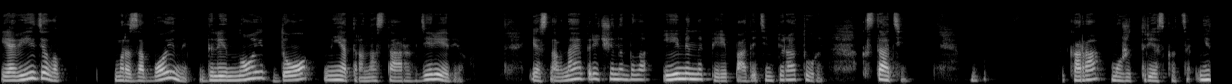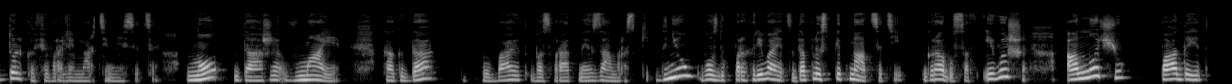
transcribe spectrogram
Я видела морозобоины длиной до метра на старых деревьях. И основная причина была именно перепады температуры. Кстати, кора может трескаться не только в феврале-марте месяце, но даже в мае, когда бывают возвратные заморозки. Днем воздух прогревается до плюс 15 градусов и выше, а ночью падает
